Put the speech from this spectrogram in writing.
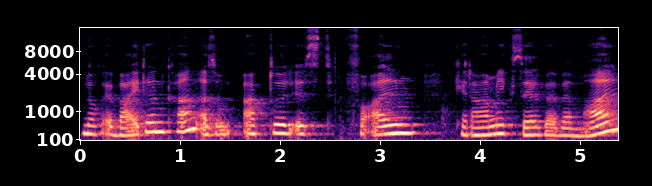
noch erweitern kann. Also aktuell ist vor allem Keramik selber vermalen,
